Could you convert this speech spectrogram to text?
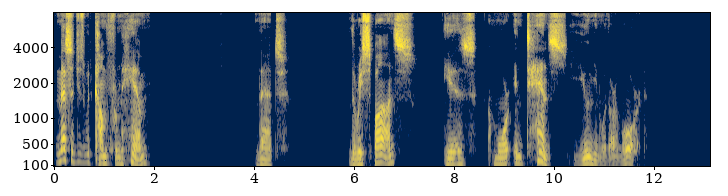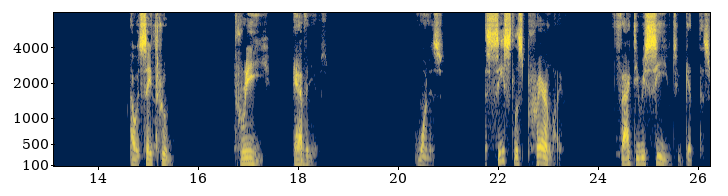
messages would come from him that the response is a more intense union with our Lord. I would say through three avenues. One is a ceaseless prayer life. In fact, he received, to get this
